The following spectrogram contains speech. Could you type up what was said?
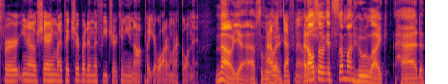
for you know sharing my picture, but in the future, can you not put your watermark on it?" No, yeah, absolutely. I would definitely. and also, it's someone who like had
